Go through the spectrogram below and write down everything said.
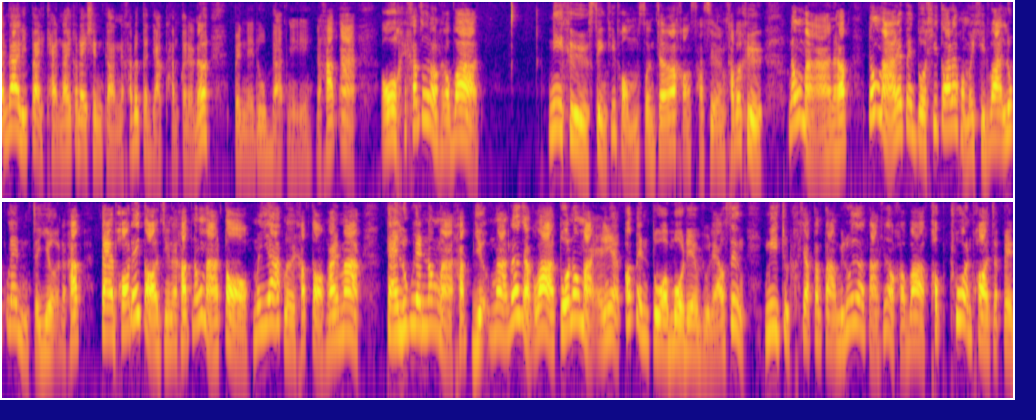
นได้หรือ 8 แขนได้ก็ได้เช่นกันนะครับถ้าเกิดอยากทำกันนะเนอะเป็นในรูปแบบนี้นะครับอะโอเคครับต้องบอกครับว่า นี่คือสิ่งที่ผมสนใจมากของสาเซียนครับก็คือน้องหมานะครับน้องหมาเนี่ยเป็นตัวที่ตอนแรกผมไม่คิดว่าลูกเล่นจะเยอะนะครับแต่พอได้ต่อจริงนะครับน้องหมาต่อไม่ยากเลยครับต่อง่ายมาก แต่ลูกเล่นน้องหมาครับเยอะมากเนื่องจากว่าตัวน้องหมาเองเนี่ยก็เป็นตัวโมเดลอยู่แล้ว ซึ่งมีจุดขยับต่างๆ มีรูปต่างๆ ที่บอกครับว่าครบถ้วนพอจะเป็น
